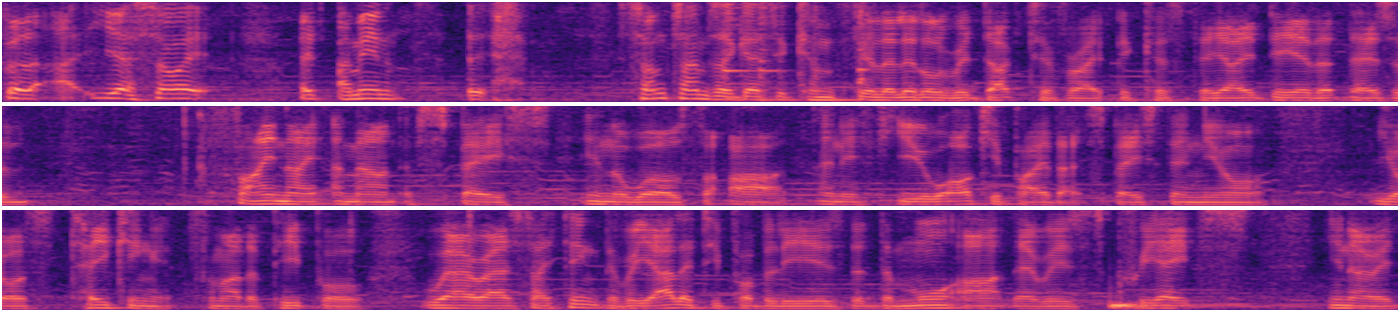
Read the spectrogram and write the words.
but uh, yeah, so I, I, I mean, sometimes I guess it can feel a little reductive, right? Because the idea that there's a finite amount of space in the world for art, and if you occupy that space, then you're you're taking it from other people. Whereas I think the reality probably is that the more art there is, creates, you know, it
